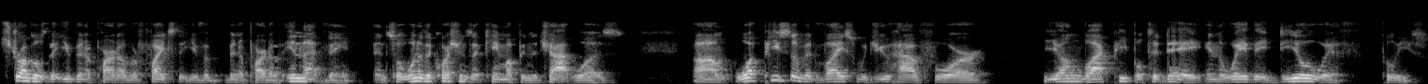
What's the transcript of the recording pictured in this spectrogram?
struggles that you've been a part of or fights that you've been a part of in that vein. And so one of the questions that came up in the chat was, um, what piece of advice would you have for young black people today in the way they deal with police?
